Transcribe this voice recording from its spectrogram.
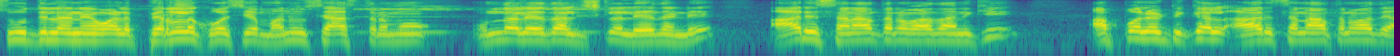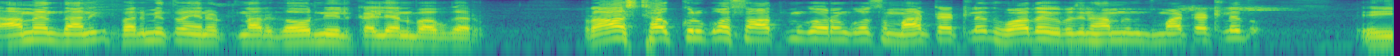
శూద్రులు అనే వాళ్ళ పిర్రల కోసే మను శాస్త్రము ఉందా లేదా లిస్టులో లేదండి. ఆర్య సనాతనవాదానికి అపొలిటికల్ ఆర్య సనాతనవాది ఆమె దానికి పరిమితమైనట్టున్నారు గవర్నీయులు కళ్యాణ్ బాబు గారు. రాష్ట్ర హక్కుల కోసం ఆత్మగౌరవం కోసం మాట్లాడలేదు హోదా విభజన హామీ గురించి మాట్లాడలేదు ఈ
